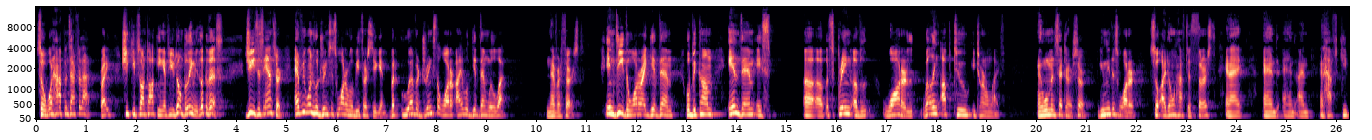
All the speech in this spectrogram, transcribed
So what happens after that, right? She keeps on talking. If you don't believe me, look at this. Jesus answered, everyone who drinks this water will be thirsty again, but whoever drinks the water I will give them will what? Never thirst. Indeed, the water I give them will become in them a, uh, a spring of water welling up to eternal life. And the woman said to her, Sir, give me this water so I don't have to thirst and I and and and and have to keep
